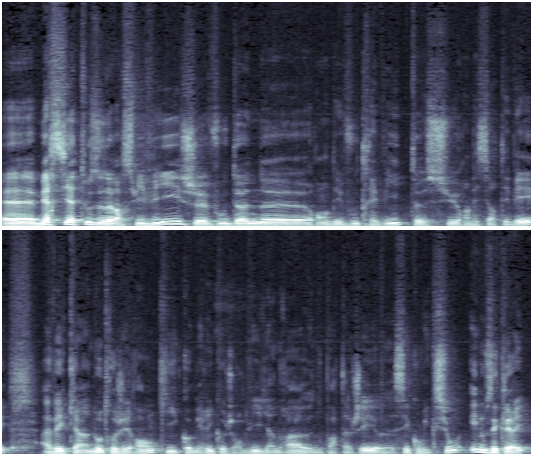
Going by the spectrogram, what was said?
Euh, merci à tous de nous avoir suivis. Je vous donne euh, rendez-vous très vite sur Investisseur TV avec un autre gérant qui, comme Eric aujourd'hui, viendra nous partager ses convictions et nous éclairer.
